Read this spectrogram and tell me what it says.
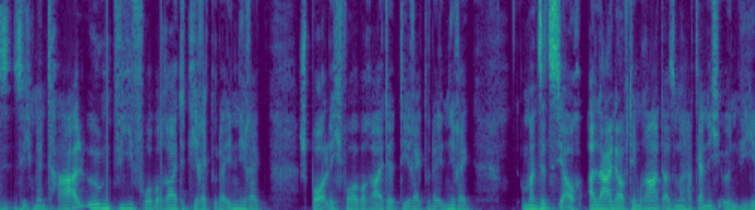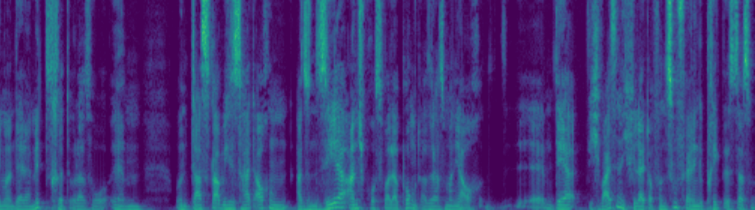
sich mental irgendwie vorbereitet, direkt oder indirekt, sportlich vorbereitet, direkt oder indirekt. Und man sitzt ja auch alleine auf dem Rad. Also man hat ja nicht irgendwie jemanden, der da mittritt oder so. Ähm, und das, glaube ich, ist halt auch ein, also ein sehr anspruchsvoller Punkt. Also, dass man ja auch, äh, der, ich weiß nicht, vielleicht auch von Zufällen geprägt ist, dass,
